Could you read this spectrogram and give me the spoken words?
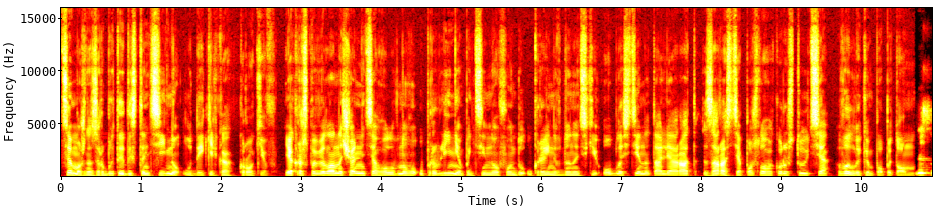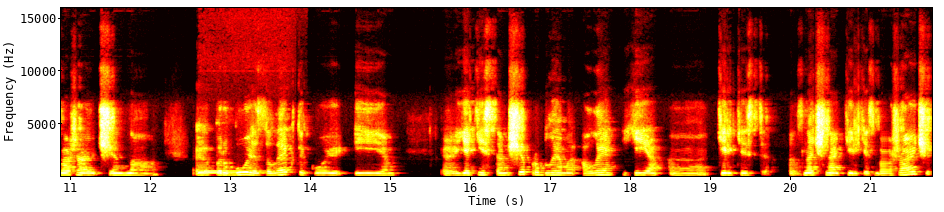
Це можна зробити дистанційно у декілька кроків. Як розповіла начальниця головного управління пенсійного фонду України в Донецькій області Наталія Рад, зараз ця послуга користується великим попитом. незважаючи на е, перебої з електрикою і е, якісь там ще проблеми, але є е, кількість, значна кількість бажаючих,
